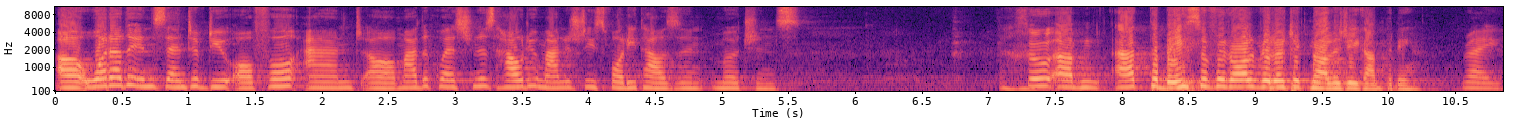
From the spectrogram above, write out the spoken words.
uh, what other incentive do you offer? And uh, my other question is, how do you manage these 40,000 merchants? So um, at the base of it all, we're a technology company. Right.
